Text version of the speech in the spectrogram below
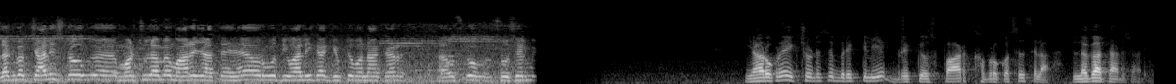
लगभग 40 लोग मरचूला में मारे जाते हैं और वो दिवाली का गिफ्ट बनाकर उसको सोशल मीडिया यहाँ रुक रहे एक छोटे से ब्रेक के लिए। ब्रेक के उस पार खबरों का सिलसिला लगातार जारी है।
